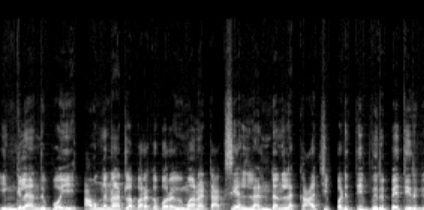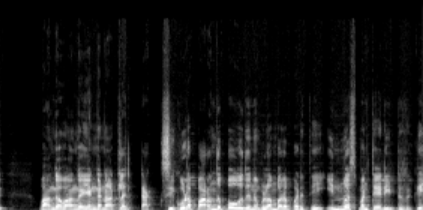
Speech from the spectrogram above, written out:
இங்கிலாந்து போய் அவங்க நாட்டில் பறக்க போகிற விமான டாக்ஸியை லண்டனில் காட்சிப்படுத்தி விருப்பேத்தி வாங்க வாங்க எங்கள் நாட்டில் டாக்ஸி கூட பறந்து போகுதுன்னு விளம்பரப்படுத்தி இன்வெஸ்ட்மெண்ட் தேடிட்டு இருக்கு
